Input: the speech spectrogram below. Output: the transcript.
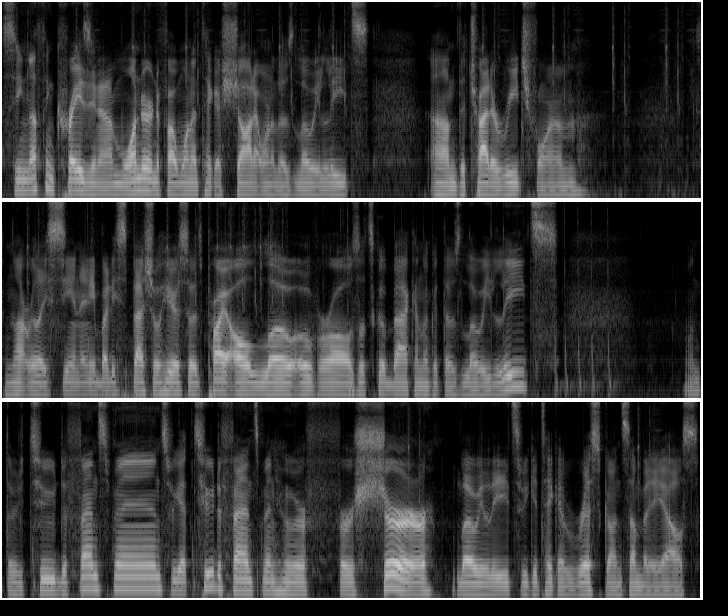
See, nothing crazy, and I'm wondering if I want to take a shot at one of those low elites um, to try to reach for him. I'm not really seeing anybody special here, so it's probably all low overalls. Let's go back and look at those low elites. 132 defensemen. So we got two defensemen who are for sure low elites. We could take a risk on somebody else.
